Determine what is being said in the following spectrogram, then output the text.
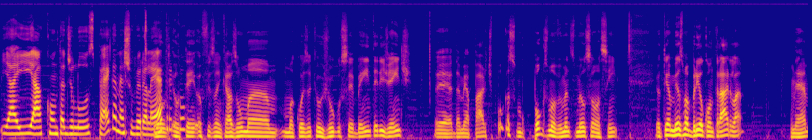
E aí a conta de luz pega, né? Chuveiro elétrico. Eu, eu, tenho, eu fiz lá em casa uma, uma coisa que eu julgo ser bem inteligente é, da minha parte. Poucas, poucos movimentos meus são assim. Eu tenho a mesma briga ao contrário lá, né?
